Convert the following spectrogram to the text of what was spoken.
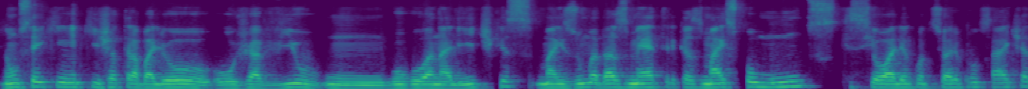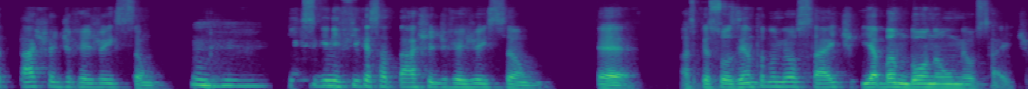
Não sei quem aqui já trabalhou ou já viu um Google Analytics, mas uma das métricas mais comuns que se olham quando se olha para um site é a taxa de rejeição. Uhum. O que significa essa taxa de rejeição? É, as pessoas entram no meu site e abandonam o meu site.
